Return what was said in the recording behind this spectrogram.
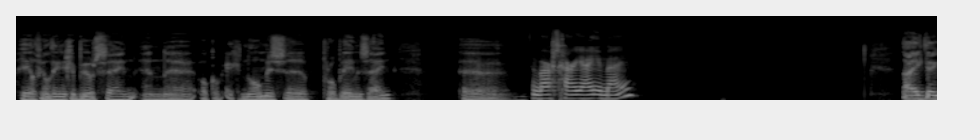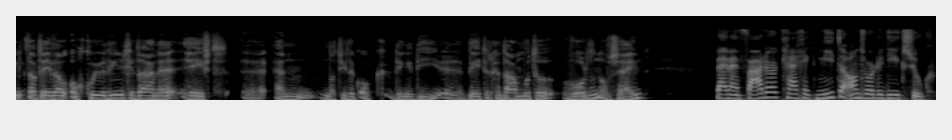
heel veel dingen gebeurd zijn en eh, ook, ook economische eh, problemen zijn. Eh, En waar schaar jij je bij? Nou, ik denk dat hij wel ook goede dingen gedaan heeft. eh, en natuurlijk ook dingen die eh, beter gedaan moeten worden of zijn. Bij mijn vader krijg ik niet de antwoorden die ik zoek.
